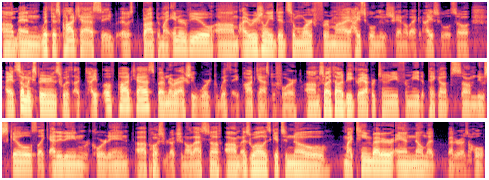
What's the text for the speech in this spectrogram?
Um, and with this podcast, it, it, was brought up in my interview. Um, I originally did some work for my high school news channel back in high school, so I had some experience with a type of podcast, but I've never actually worked with a podcast before. Um, so I thought it'd be a great opportunity for me to pick up some new skills like editing, recording, uh, post production, all that stuff, um, as well as get to know my team better and Nelnet better as a whole.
